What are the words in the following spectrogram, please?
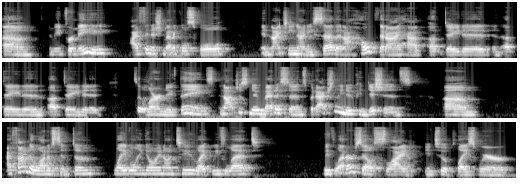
Um, I mean, for me, I finished medical school in 1997, I hope that I have updated and updated and updated to learn new things, not just new medicines, but actually new conditions. Um, I find a lot of symptom labeling going on too. Like we've let we've let ourselves slide into a place where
